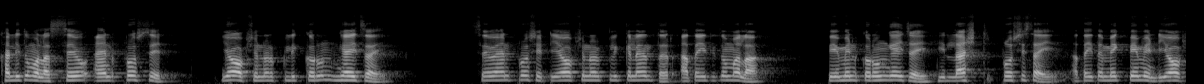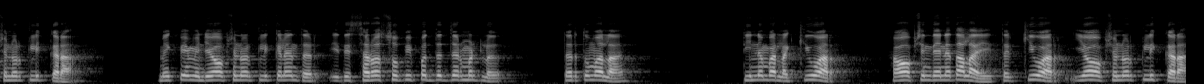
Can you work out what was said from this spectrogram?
खाली तुम्हाला सेव्ह अँड प्रोसेट या ऑप्शनवर क्लिक करून घ्यायचं आहे. सेव्ह अँड प्रोसेट या ऑप्शनवर क्लिक केल्यानंतर आता इथे तुम्हाला पेमेंट करून घ्यायचं आहे. ही लास्ट प्रोसेस आहे. आता इथं मेक पेमेंट या ऑप्शनवर क्लिक करा. मेक पेमेंट या ऑप्शनवर क्लिक केल्यानंतर इथे सर्वात सोपी पद्धत जर म्हटलं तर तुम्हाला तीन नंबरला क्यू आर हा ऑप्शन देण्यात आला आहे. तर क्यू आर या ऑप्शनवर क्लिक करा.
